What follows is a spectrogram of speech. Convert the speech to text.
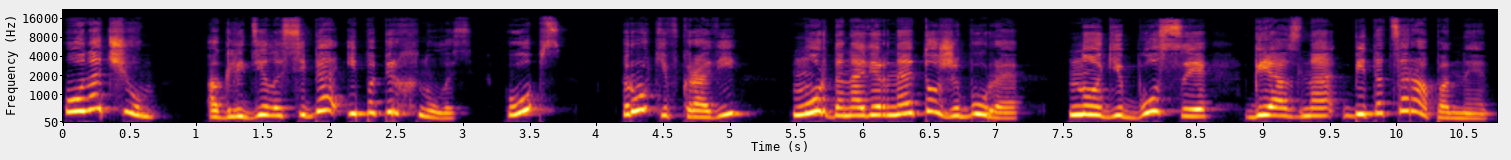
Он о чем?» Оглядела себя и поперхнулась. «Упс! Руки в крови, морда, наверное, тоже бурая, ноги босые, грязно бито-царапанные.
